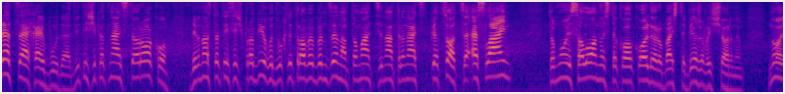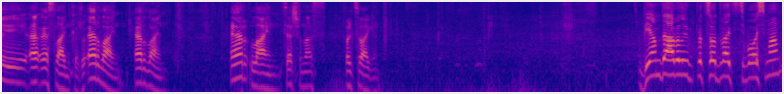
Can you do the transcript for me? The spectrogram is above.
Це це хай буде. 2015 року 90 тисяч пробігу, 2-літровий бензин, автомат, ціна 13500. Це S-Line. Тому і салон ось такого кольору, бачите, біжевий з чорним. Ну і S-Line кажу. Airline. Airline. Airline. Це ж у нас Volkswagen. BMW 528.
